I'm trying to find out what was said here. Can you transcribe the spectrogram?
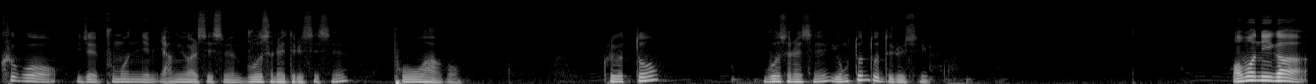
크고 이제 부모님 양육할 수 있으면 무엇을 해드릴 수 있어요? 보호하고 그리고 또 무엇을 했어요? 용돈도 드릴 수 있고 어머니가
